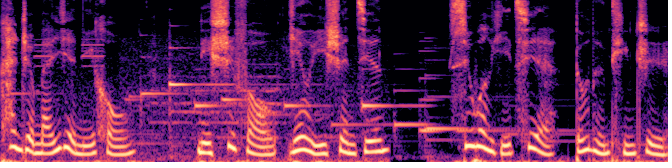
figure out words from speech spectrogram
看着满眼霓虹，你是否也有一瞬间，希望一切都能停止？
